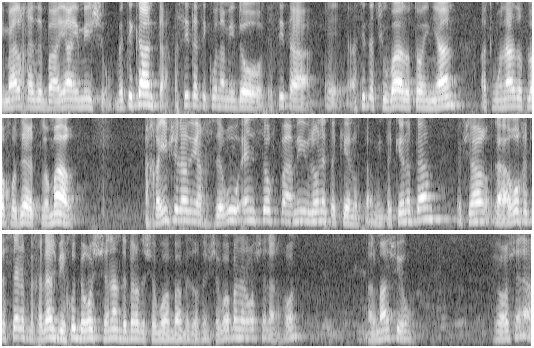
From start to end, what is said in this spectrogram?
אם היה לך איזה בעיה עם מישהו, ותיקנת, עשית תיקון המידות, עשית, אה, עשית תשובה על אותו עניין, התמונה הזאת לא חוזרת. כלומר, החיים שלנו יחזרו אין סוף פעמים לא נתקן אותם. אם נתקן אותם, אפשר לערוך את הסרט מחדש, בייחוד בראש השנה, נדבר על זה שבוע הבא בעזרת השם. שבוע הבא זה על ראש השנה, נכון? על מה השיעור? ראש השנה.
